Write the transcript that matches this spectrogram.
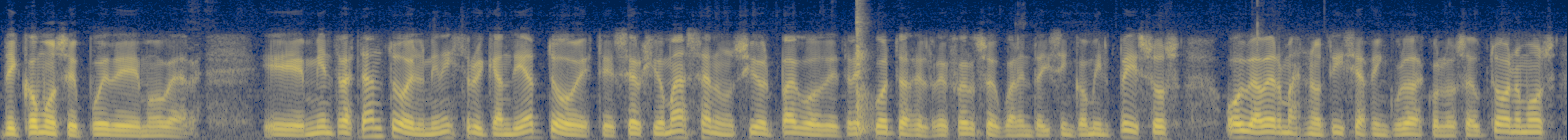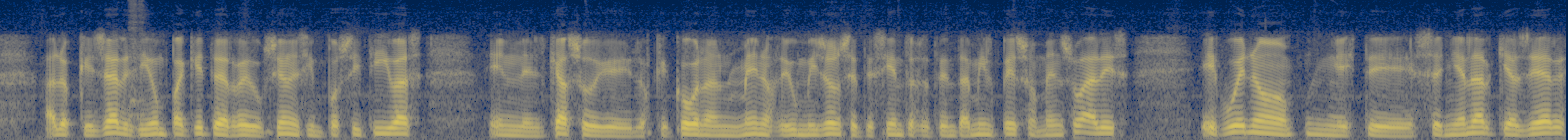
de cómo se puede mover. Eh, mientras tanto, el ministro y candidato este, Sergio Massa anunció el pago de tres cuotas del refuerzo de 45 mil pesos. Hoy va a haber más noticias vinculadas con los autónomos, a los que ya les dio un paquete de reducciones impositivas en el caso de los que cobran menos de 1.770.000 pesos mensuales. Es bueno este, señalar que ayer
